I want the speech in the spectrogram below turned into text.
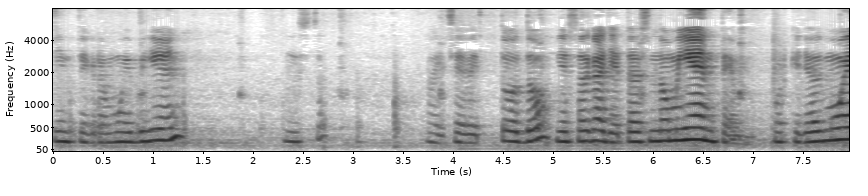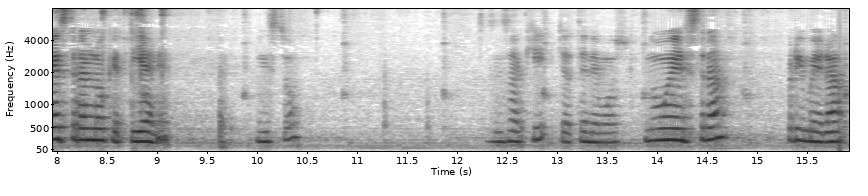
integra muy bien. ¿Listo? Ahí se ve todo. Y estas galletas no mienten, porque ellas muestran lo que tienen. ¿Listo? Entonces aquí ya tenemos nuestra primera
